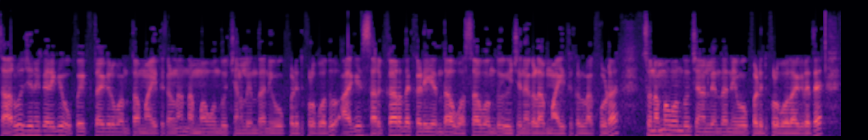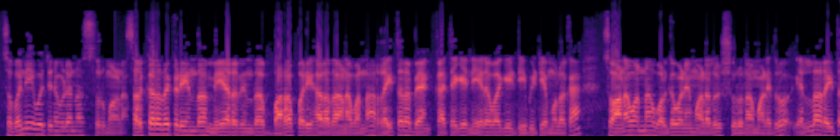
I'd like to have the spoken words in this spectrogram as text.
ಸಾರ್ವಜನಿಕರಿಗೆ ಉಪಯುಕ್ತ ಆಗಿರುವಂಥ ಮಾಹಿತಿಗಳನ್ನ ನಮ್ಮ ಒಂದು ಚಾನಲಿಂದ ನೀವು ಪಡೆದುಕೊಳ್ಬೋದು ಹಾಗೆ ಸರ್ಕಾರದ ಕಡೆಯಿಂದ ಹೊಸ ಒಂದು ಯೋಜನೆಗಳ ಮಾಹಿತಿಗಳನ್ನ ಕೂಡ ಸೊ ನಮ್ಮ ಒಂದು ಚಾನಲಿಂದ ನೀವು ಪಡೆದುಕೊಳ್ಬಹುದಾಗಿರುತ್ತೆ. ಸೊ ಬನ್ನಿ ಇವತ್ತಿನ ವಿಡಿಯೋನ ಶುರು ಮಾಡೋಣ. ಸರ್ಕಾರದ ಕಡೆಯಿಂದ ಮೇಯರರಿಂದ ಬರ ಪರಿಹಾರದ ಹಣವನ್ನು ರೈತರ ಬ್ಯಾಂಕ್ ಖಾತೆಗೆ ನೇರವಾಗಿ ಡಿಬಿಟಿಯ ಮೂಲಕ ಸೊ ಹಣವನ್ನು ವರ್ಗಾವಣೆ ಮಾಡಲು ಶುರುನ ಮಾಡಿದ್ರು. ಎಲ್ಲ ರೈತ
